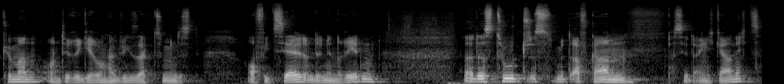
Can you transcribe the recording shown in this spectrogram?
kümmern und die Regierung halt, wie gesagt, zumindest offiziell und in den Reden äh, das tut, ist mit Afghanen passiert eigentlich gar nichts.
